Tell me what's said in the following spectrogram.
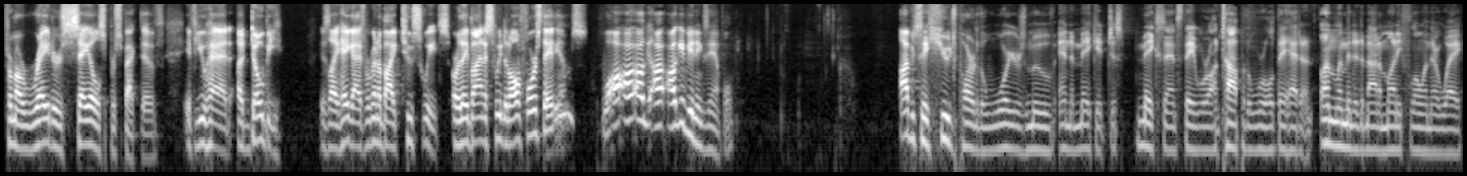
from a Raiders sales perspective. If you had Adobe is like, hey guys, we're going to buy two suites, or are they buying a suite at all four stadiums? Well, I'll, I'll, I'll give you an example. Obviously, a huge part of the Warriors' move, and to make it just make sense, they were on top of the world. They had an unlimited amount of money flowing their way,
